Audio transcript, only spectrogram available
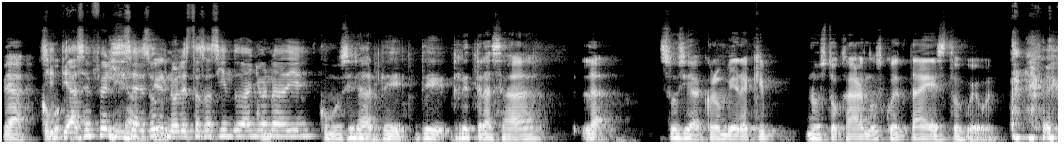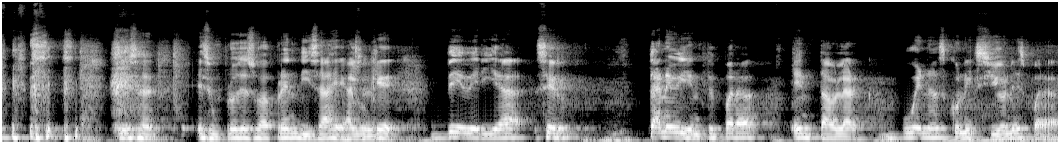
Vea, Si ¿cómo- te hace feliz eso y no le estás haciendo daño a nadie. ¿Cómo será de, de retrasada la sociedad colombiana que nos toca darnos cuenta de esto, weón? O sea, es un proceso de aprendizaje, algo Sí. que debería ser tan evidente para entablar buenas conexiones, para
